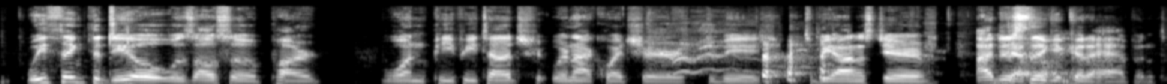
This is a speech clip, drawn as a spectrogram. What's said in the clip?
Think, we think the deal was also part one PP touch. We're not quite sure to be to be honest here. I just Definitely. think it could have happened.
